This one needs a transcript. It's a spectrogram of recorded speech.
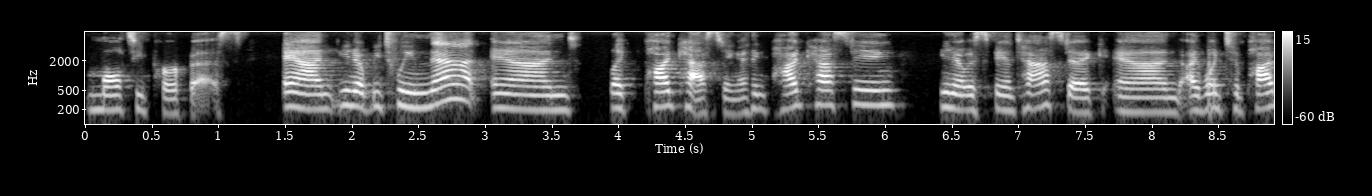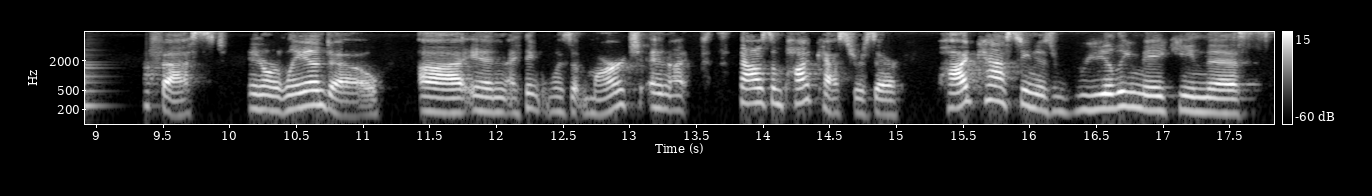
multi-purpose and you know between that and like podcasting i think podcasting you know is fantastic. And i went to podfest in orlando uh, in i think was it march? And a thousand podcasters there. Podcasting is really making this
